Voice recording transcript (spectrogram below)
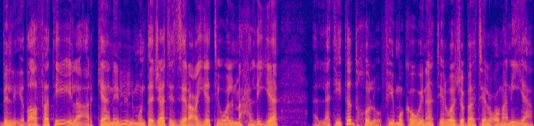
بالإضافة إلى أركان للمنتجات الزراعية والمحلية التي تدخل في مكونات الوجبات العمانية.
